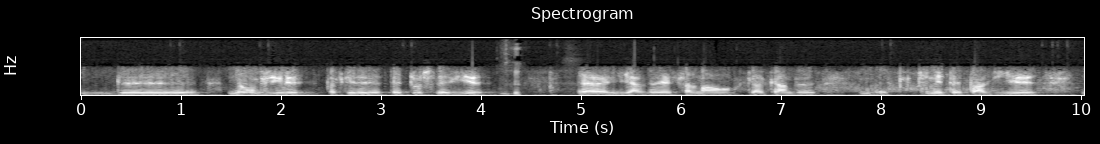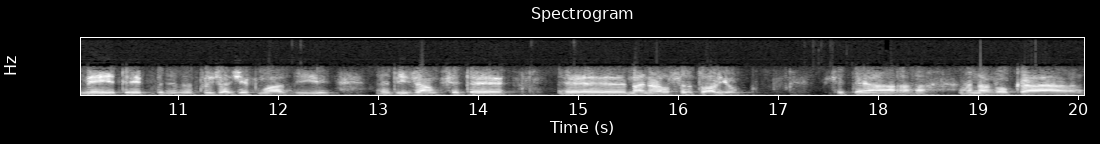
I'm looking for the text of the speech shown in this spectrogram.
de, non vieux, parce qu'ils étaient tous des vieux. Euh, il y avait seulement quelqu'un de qui n'était pas vieux, mais était plus âgé que moi, disant que c'était euh, Manuel Sertorio. C'était un, un avocat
